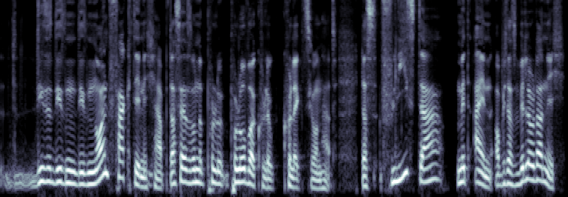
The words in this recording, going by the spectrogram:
Diese, diesen, diesen neuen Fakt, den ich habe, dass er so eine Pullo- Pullover-Kollektion hat, das fließt da mit ein, ob ich das will oder nicht.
